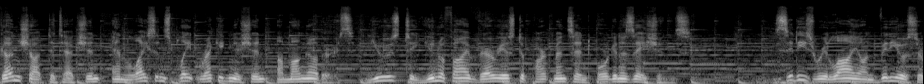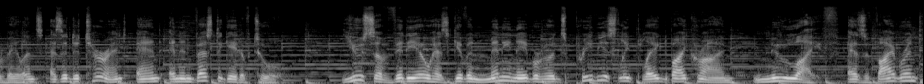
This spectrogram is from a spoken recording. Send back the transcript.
gunshot detection, and license plate recognition, among others, used to unify various departments and organizations. Cities rely on video surveillance as a deterrent and an investigative tool. Use of video has given many neighborhoods previously plagued by crime new life as vibrant,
